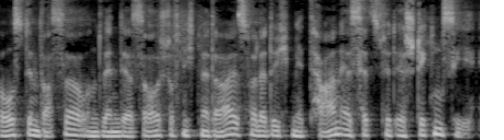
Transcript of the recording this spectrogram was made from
aus dem Wasser und wenn der Sauerstoff nicht mehr da ist, weil er durch Methan ersetzt wird, ersticken sie.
